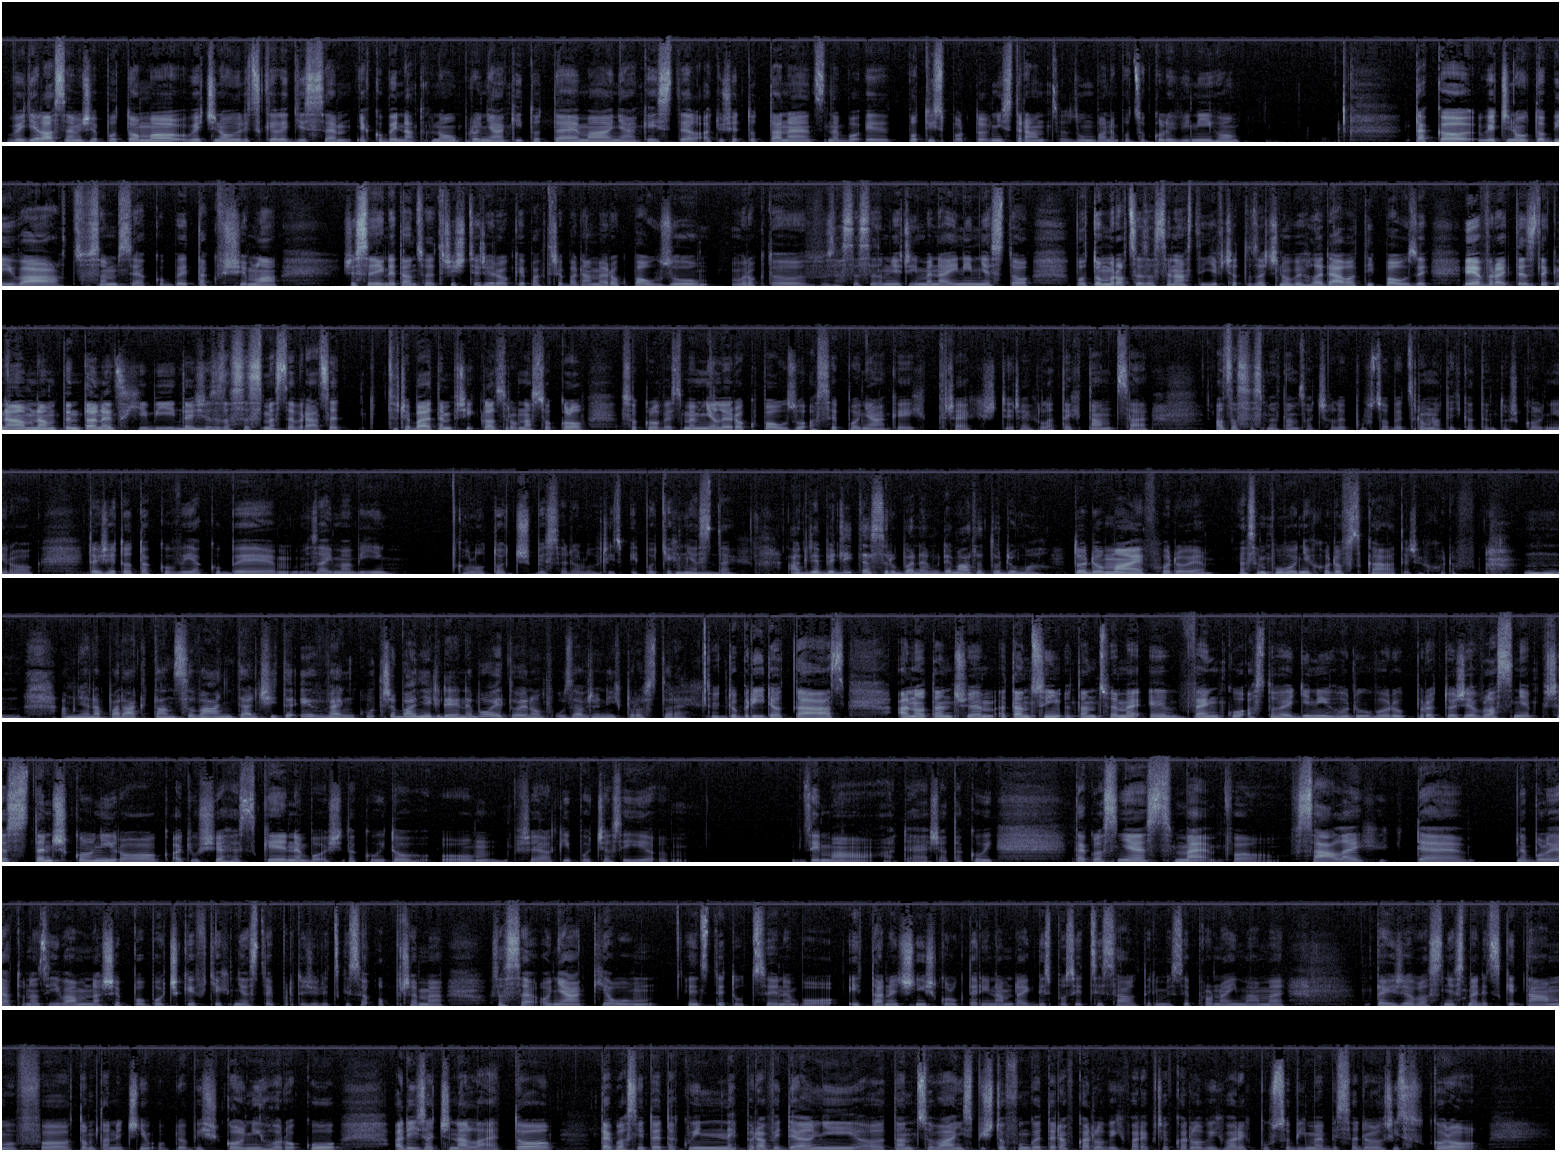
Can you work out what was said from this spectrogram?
Viděla jsem, že potom většinou vždycky lidi se jakoby natknou pro nějaký to téma, nějaký styl, ať už je to tanec, nebo i po té sportovní stránce, zumba nebo cokoliv jiného. Tak eh, většinou to bývá, co jsem si jakoby tak všimla, že se někde tancuje tři, čtyři roky, pak třeba dáme rok pauzu, rok to zase se zaměříme na jiný město, po tom roce zase nás ty děvčata začnou vyhledávat ty pauzy. Je, vraťte se k nám, nám ten tanec chybí, mm. takže zase jsme se vrátili. Třeba je ten příklad zrovna Sokolov. V Sokolově jsme měli rok pauzu asi po nějakých třech, čtyřech letech tance a zase jsme tam začali působit zrovna teďka tento školní rok. Takže je to takový jakoby zajímavý kolotoč, by se dalo říct, i po těch hmm. městech. A kde bydlíte s Rubenem? Kde máte to doma? To doma je v Chodově. Já jsem původně chodovská, takže Chodov. Hmm. A mě napadá k tancování. Tančíte i venku třeba někdy, nebo je to jenom v uzavřených prostorech? To je dobrý dotaz. Ano, tancujeme, tancuj, tancujeme i venku a z toho jediného důvodu, protože vlastně přes ten školní rok, ať už je hezky, nebo ještě takový to um, všelijaký počasí, um, zima a déšť a takový, tak vlastně jsme v, v sálech, kde neboli já to nazývám naše pobočky v těch městech, protože vždycky se opřeme zase o nějakou instituci nebo i taneční školu, který nám dají k dispozici sál, který my si pronajímáme. Takže vlastně jsme vždycky tam v tom tanečním období školního roku. A když začne léto, tak vlastně to je takový nepravidelný uh, tancování. Spíš to funguje teda v Karlových Varech, protože v Karlových Varech působíme, by se dalo říct, skoro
